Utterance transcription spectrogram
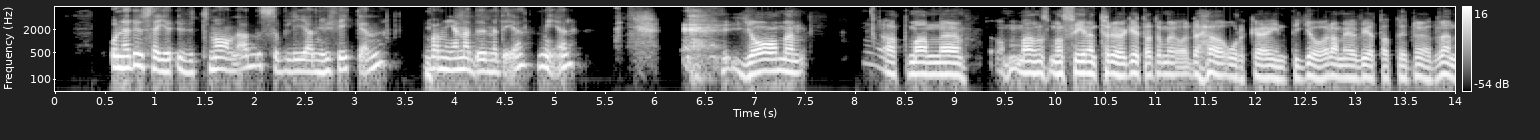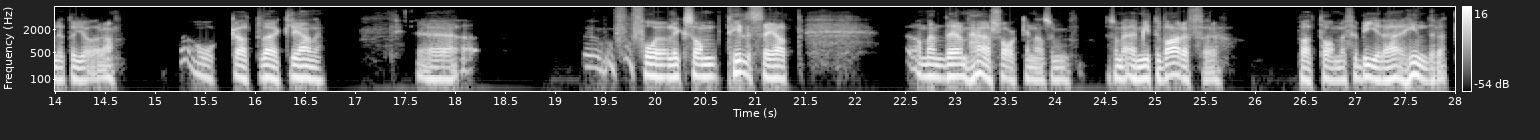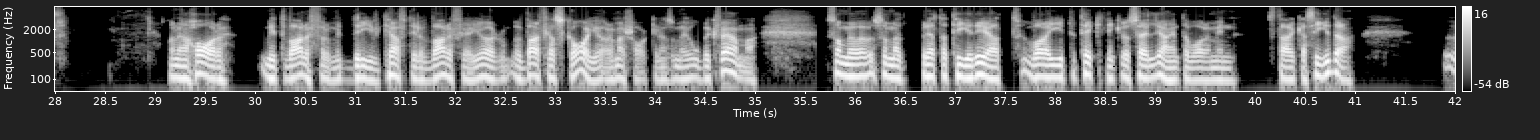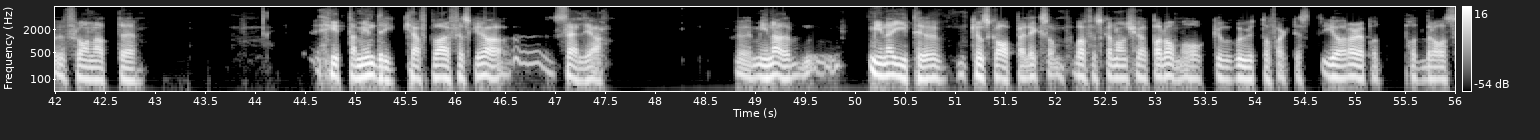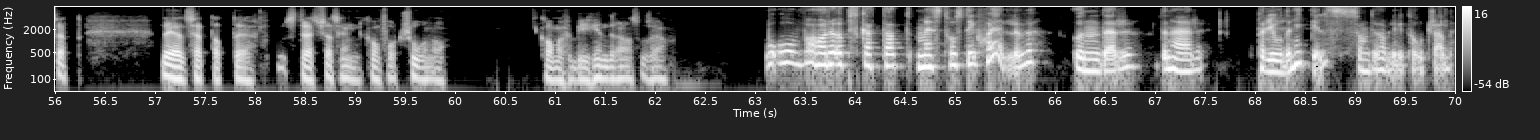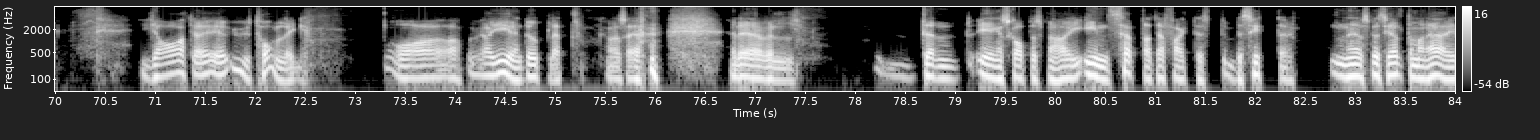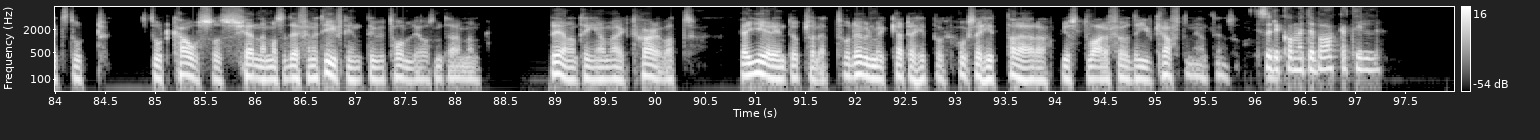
Och när du säger utmanad så blir jag nyfiken. Vad menar du med det mer? Ja, men att man, eh, man, man ser en tröghet, att det här orkar jag inte göra, men jag vet att det är nödvändigt att göra. Och att verkligen eh, få liksom till sig att ja, men det är de här sakerna som, som är mitt varför för att ta mig förbi det här hindret. Och när jag har mitt varför och mitt drivkraft eller varför jag, gör, varför jag ska göra de här sakerna som är obekväma. Som jag, som jag berättade tidigare, att vara IT-tekniker och sälja har inte varit min starka sida. Från att eh, hitta min drivkraft, varför ska jag sälja eh, mina, mina IT-kunskaper? Liksom. Varför ska någon köpa dem och gå ut och faktiskt göra det på, på ett bra sätt? Det är ett sätt att eh, stretcha sin komfortzon och komma förbi hindren så att säga. Och, och vad har du uppskattat mest hos dig själv under den här perioden hittills som du har blivit coachad? Ja, att jag är uthållig. Och jag ger inte upp lätt, kan jag säga. Det är väl den egenskapen som jag har insett att jag faktiskt besitter. Speciellt när man är i ett stort stort kaos så känner man sig definitivt inte uthållig och sånt där. Men det är någonting jag märkt själv att jag ger inte upp så lätt. Och det är väl mycket att jag också hittar det här just varför och drivkraften egentligen. Så, så det kommer tillbaka till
